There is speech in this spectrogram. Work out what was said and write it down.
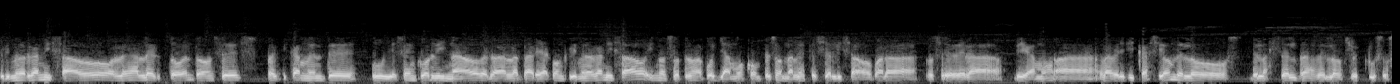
crimen organizado les alertó, entonces prácticamente hubiesen coordinado verdad la tarea con crimen organizado y nosotros apoyamos con personal especializado para proceder a digamos a la verificación de los de las celdas de los reclusos.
